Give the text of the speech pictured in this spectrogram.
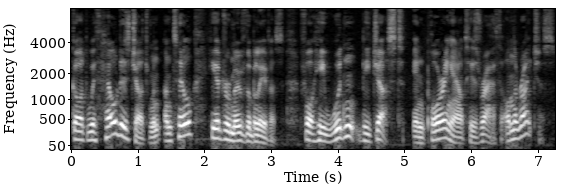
God withheld his judgment until he had removed the believers, for he wouldn't be just in pouring out his wrath on the righteous.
